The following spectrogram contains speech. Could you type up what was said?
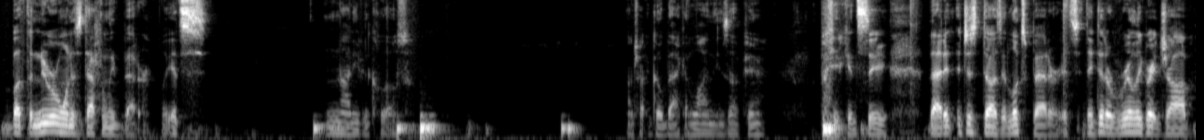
But the newer one is definitely better. Like it's not even close. I'll try to go back and line these up here. But you can see that it, it just does. It looks better. It's they did a really great job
